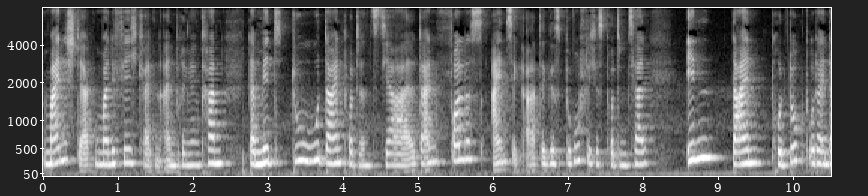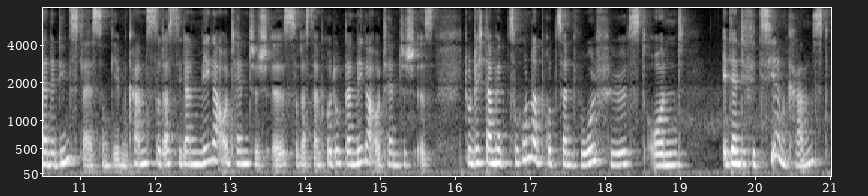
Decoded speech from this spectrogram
meine Stärken, meine Fähigkeiten einbringen kann, damit du dein Potenzial, dein volles, einzigartiges berufliches Potenzial in dein Produkt oder in deine Dienstleistung geben kannst, sodass sie dann mega authentisch ist, sodass dein Produkt dann mega authentisch ist, du dich damit zu 100% wohlfühlst und identifizieren kannst,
